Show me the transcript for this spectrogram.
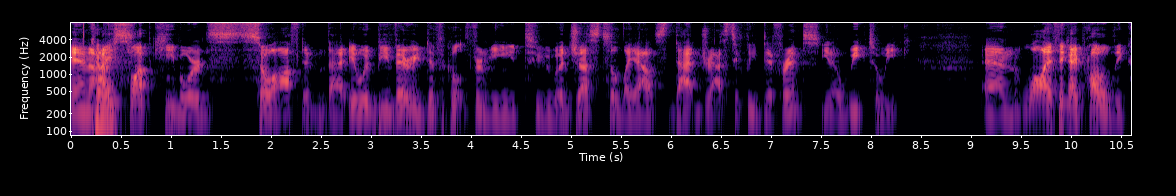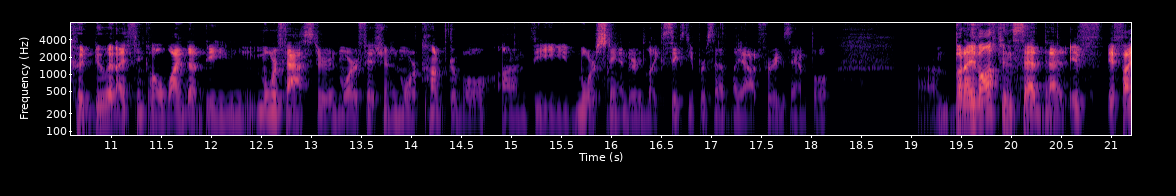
And I swap keyboards so often that it would be very difficult for me to adjust to layouts that drastically different, you know, week to week. And while I think I probably could do it, I think I'll wind up being more faster and more efficient and more comfortable on the more standard, like 60% layout, for example. Um, but I've often said that if if I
